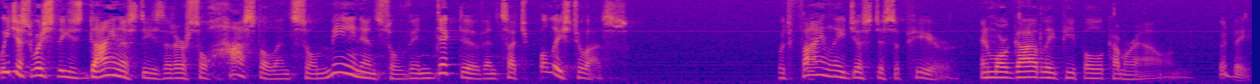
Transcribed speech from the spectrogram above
We just wish these dynasties that are so hostile and so mean and so vindictive and such bullies to us would finally just disappear and more godly people come around. Could be.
